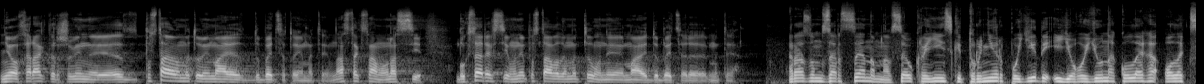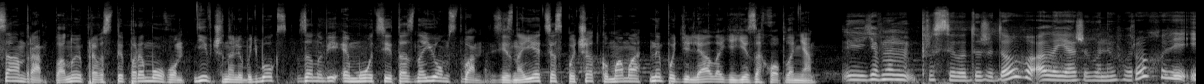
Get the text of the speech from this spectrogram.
В нього характер, що він е, поставив мету, він має добитися тої мети. У нас так само, у нас всі боксери всі вони поставили мету, вони мають добитися мети. Разом з Арсеном на всеукраїнський турнір поїде і його юна колега Олександра. Планує привезти перемогу. Дівчина любить бокс за нові емоції та знайомства. Зізнається, спочатку мама не поділяла її захоплення. Я в мами просила дуже довго, але я живу не в Горохові, і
